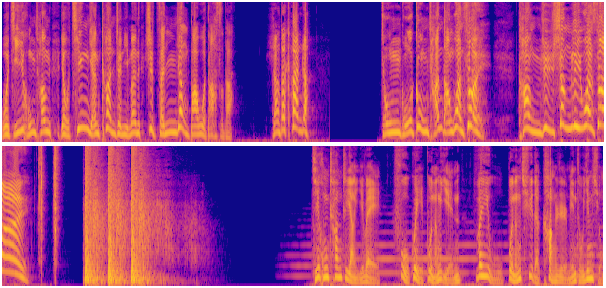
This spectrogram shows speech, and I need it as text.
我吉鸿昌要亲眼看着你们是怎样把我打死的。让他看着！中国共产党万岁！抗日胜利万岁！吉鸿昌这样一位富贵不能淫、威武不能屈的抗日民族英雄，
